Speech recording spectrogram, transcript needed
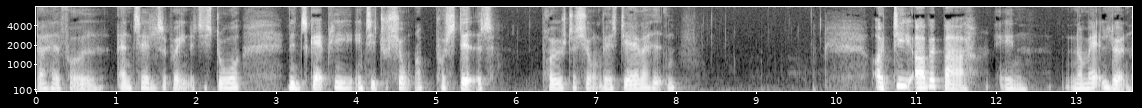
der havde fået ansættelse på en af de store videnskabelige institutioner på stedet. Prøvestation Vestjava hed den. Og de oppebar en normal løn,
